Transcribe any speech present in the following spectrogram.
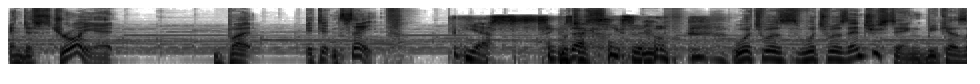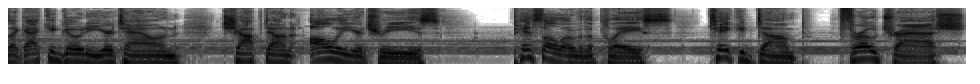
and destroy it, but it didn't save. Yes, exactly. Which, is, so. which was which was interesting because like I could go to your town, chop down all of your trees, piss all over the place, take a dump, throw trash.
